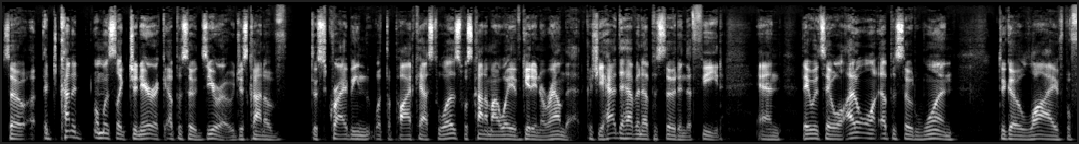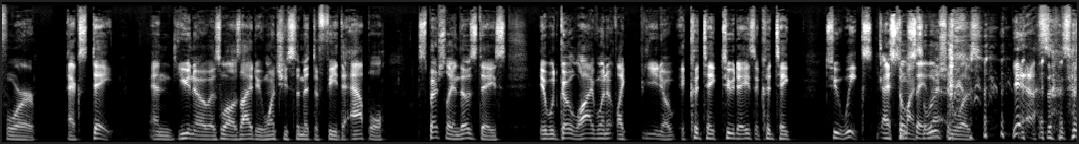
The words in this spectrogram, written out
So uh, it kind of almost like generic episode zero, just kind of describing what the podcast was was kind of my way of getting around that because you had to have an episode in the feed and they would say well i don't want episode one to go live before x date and you know as well as i do once you submit the feed to apple especially in those days it would go live when it like you know it could take two days, it could take two weeks. I still so my solution was yeah, so, so,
